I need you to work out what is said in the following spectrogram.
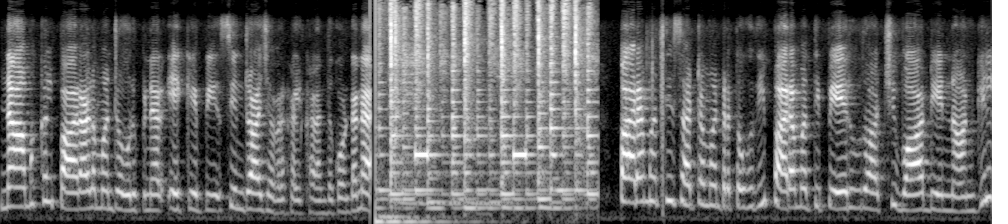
நாமக்கல் பாராளுமன்ற உறுப்பினர் ஏ கே பி சின்ராஜ் அவர்கள் கலந்து கொண்டனர். பரமத்தி சட்டமன்ற தொகுதி பரமத்தி பேரூராட்சி வார்டு எண் நான்கில்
